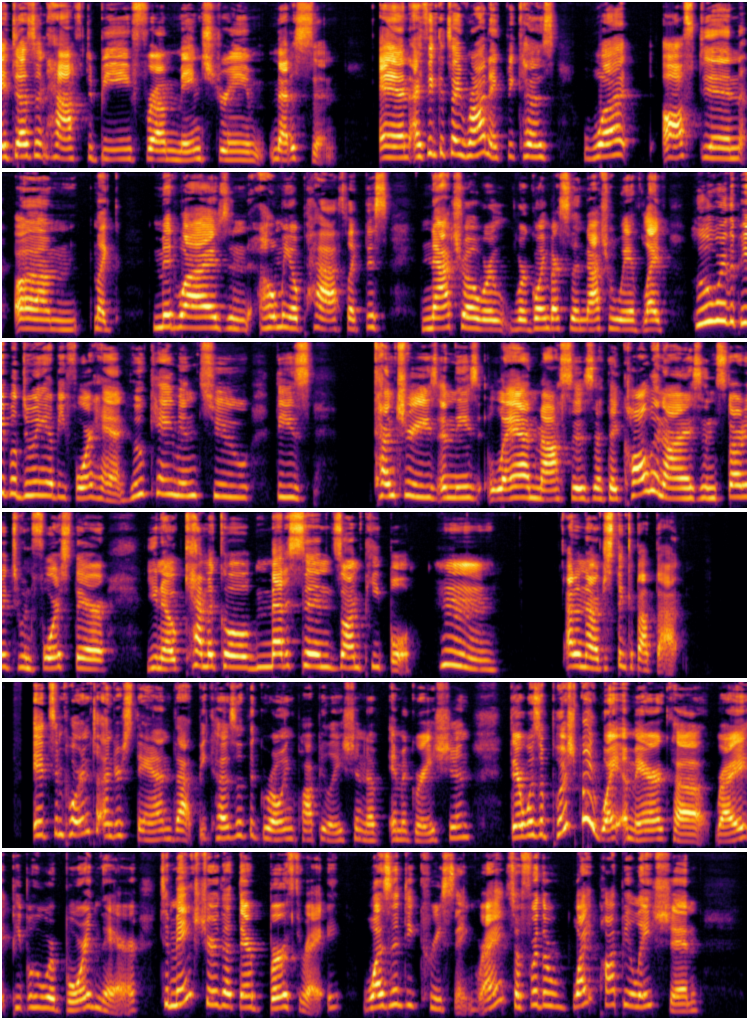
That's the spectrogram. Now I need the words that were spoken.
it doesn't have to be from mainstream medicine and i think it's ironic because what often um like midwives and homeopaths like this natural we're, we're going back to the natural way of life who were the people doing it beforehand who came into these countries and these land masses that they colonized and started to enforce their, you know, chemical medicines on people. Hmm. I don't know, just think about that. It's important to understand that because of the growing population of immigration, there was a push by white America, right? People who were born there to make sure that their birth rate wasn't decreasing, right? So for the white population,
